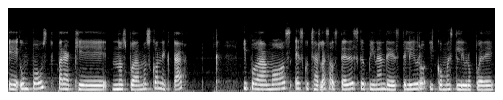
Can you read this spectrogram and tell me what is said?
eh, un post para que nos podamos conectar y podamos escucharlas a ustedes qué opinan de este libro y cómo este libro puede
